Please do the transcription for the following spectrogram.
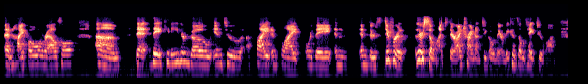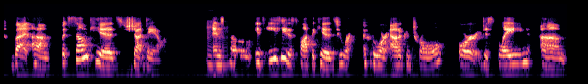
and hypoarousal, um, that they can either go into a fight and flight, or they and and there's different. There's so much there. I try not to go there because it'll take too long. But um, but some kids shut down, mm-hmm. and so it's easy to spot the kids who are who are out of control or displaying um,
